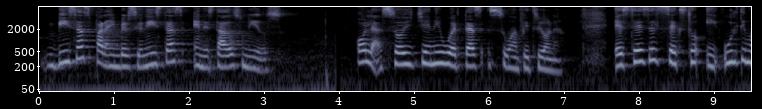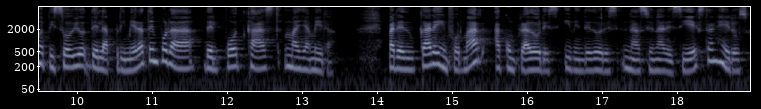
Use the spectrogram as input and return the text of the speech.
Visas para inversionistas en Estados Unidos. Hola, soy Jenny Huertas, su anfitriona. Este es el sexto y último episodio de la primera temporada del podcast Mayamera, para educar e informar a compradores y vendedores nacionales y extranjeros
